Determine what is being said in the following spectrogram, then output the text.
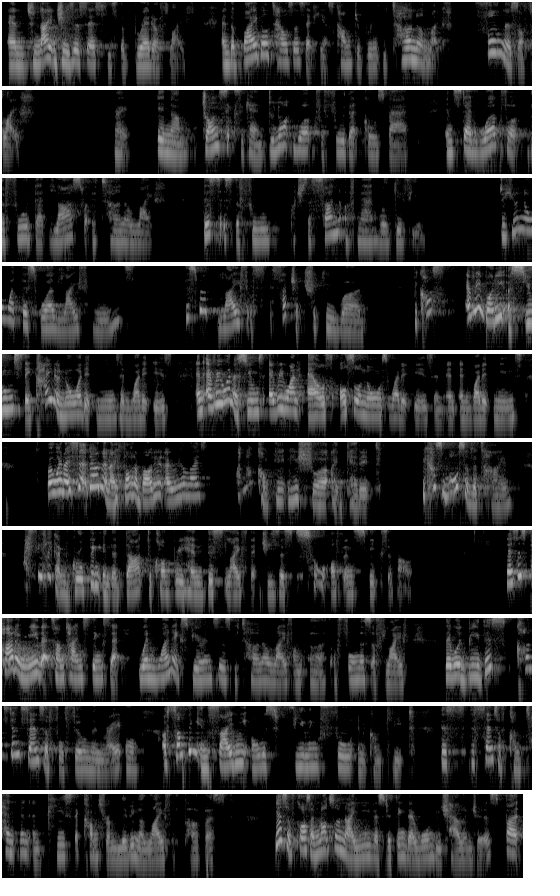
And tonight, Jesus says he's the bread of life. And the Bible tells us that he has come to bring eternal life, fullness of life, right? In um, John 6 again, do not work for food that goes bad. Instead, work for the food that lasts for eternal life. This is the food which the Son of Man will give you. Do you know what this word life means? This word life is, is such a tricky word because everybody assumes they kind of know what it means and what it is. And everyone assumes everyone else also knows what it is and, and, and what it means. But when I sat down and I thought about it, I realized I'm not completely sure I get it. Because most of the time, I feel like I'm groping in the dark to comprehend this life that Jesus so often speaks about. There's this part of me that sometimes thinks that when one experiences eternal life on earth or fullness of life, there would be this constant sense of fulfillment, right? Or of something inside me always feeling full and complete. This, this sense of contentment and peace that comes from living a life of purpose. Yes, of course, I'm not so naive as to think there won't be challenges, but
